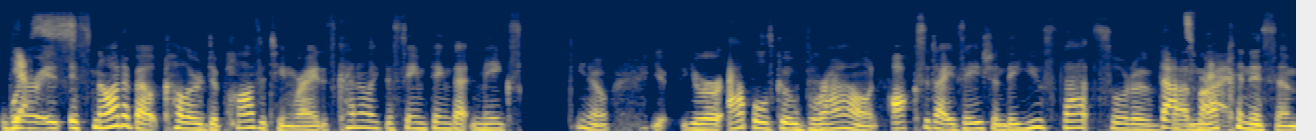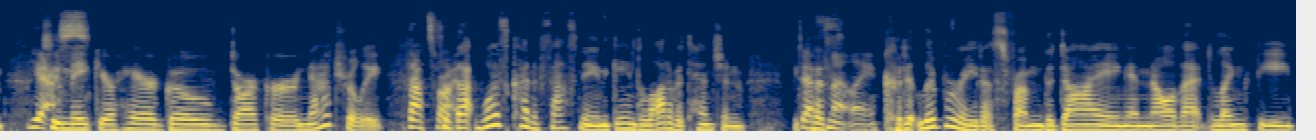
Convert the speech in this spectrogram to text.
where Yes. it, it's not about color depositing, right? It's kind of like the same thing that makes you know your, your apples go brown. Oxidization. They use that sort of uh, right. mechanism Yes. to make your hair go darker naturally. That's so right. that was kind of fascinating. It gained a lot of attention because Definitely. could it liberate us from the dyeing and all that lengthy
